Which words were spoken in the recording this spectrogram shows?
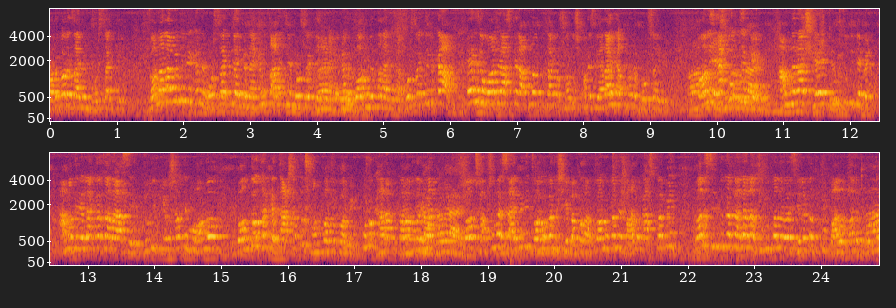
ঘরে ঘরে যাবেন ভোট চাইতে। জনালাবেন এখানে ভোট সাইড যাইবে না, এখানে তারিখ যে ভোট সাইড এখানে বড় নেতা লাগবে না। ভোট এই যে ওয়ার্ডে তাহলে এখন থেকে আপনারা সেই প্রস্তুতি দেবেন আমাদের এলাকা যারা আছে, যদি কেউ সাথে মহল দ্বন্দ্ব থাকে, তার সাথে সম্পর্ক করবে কোনো খারাপ যাবে সবসময় চাইবেন জনগণের সেবা করা জনগণের ভালো কাজ করবেন। তাহলে সিন্ধুকা দাদা তুমি ওই ছেলেটা খুব ভালো, তাহলে ভোটটা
